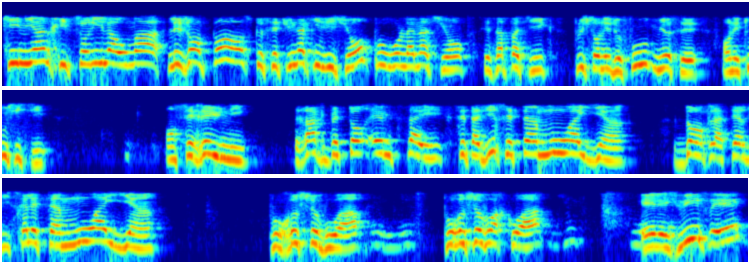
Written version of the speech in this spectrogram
Kinyan Chitsoni Lauma, les gens pensent que c'est une acquisition pour la nation. C'est sympathique. Plus on est de fous, mieux c'est. On est tous ici. On s'est réunis. Rak Betor Emtsaï, c'est-à-dire c'est un moyen. Donc la terre d'Israël est un moyen pour recevoir, pour recevoir quoi? Et les Juifs et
